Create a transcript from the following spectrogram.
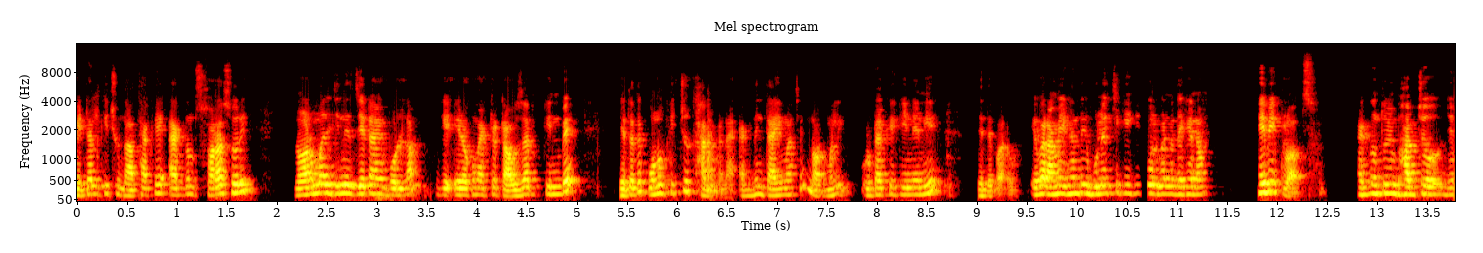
মেটাল কিছু না থাকে, একদম সরাসরি নর্মাল জিনিস যেটা আমি বললাম, যে এরকম একটা ট্রাউজার কিনবে, যেটাতে কোনো কিছু থাকবে না। একদিন টাইম আছে নর্মালি ওটাকে কিনে নিয়ে যেতে পারো। এবার আমি এখান থেকে বলেছি কি কি চলবে না দেখে নাও। হেভি ক্লথস একদম তুমি ভাবছ যে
